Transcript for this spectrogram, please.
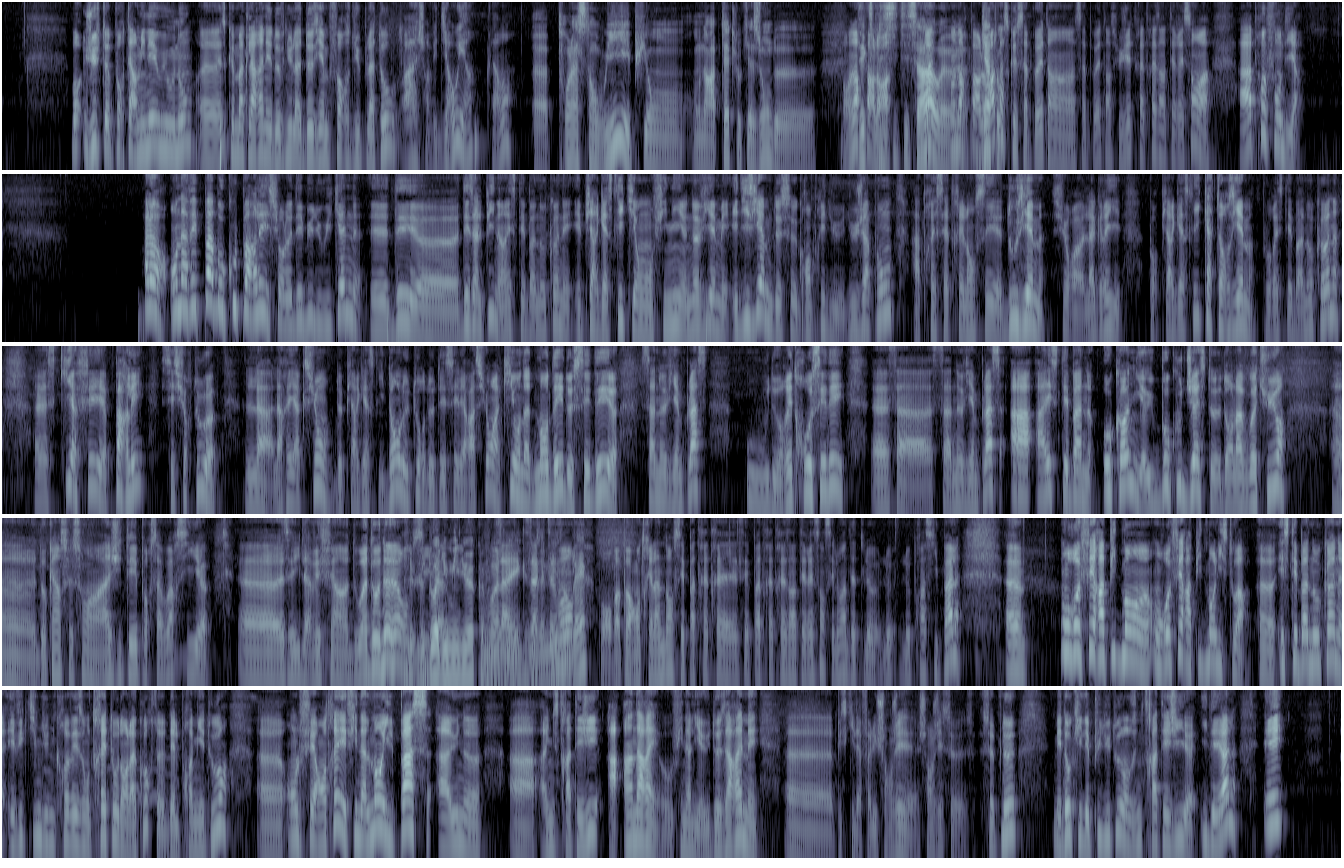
Bon, juste pour terminer, oui ou non, est-ce que McLaren est devenu la deuxième force du plateau? Ah, J'ai envie de dire oui, hein, clairement. Euh, pour l'instant, oui. Et puis, on, aura peut-être l'occasion de. on en d'expliciter ça. on en reparlera parce que ça peut, être un, ça peut être un sujet très très intéressant à, approfondir. Alors, on n'avait pas beaucoup parlé sur le début du week-end euh, des, euh, des, Alpines, hein, Esteban Ocon et, Pierre Gasly qui ont fini 9e et 10e de ce Grand Prix du, Japon, après s'être élancé 12e sur la grille pour Pierre Gasly, 14e pour Esteban Ocon. ce qui a fait parler, c'est surtout la, réaction de Pierre Gasly dans le tour de décélération, à qui on a demandé de céder euh, sa neuvième place ou de rétrocéder euh, sa, sa neuvième place à, Esteban Ocon. Il y a eu beaucoup de gestes dans la voiture. Euh, D'aucuns se sont agités pour savoir si euh, il avait fait un doigt d'honneur. Le, doigt du milieu, comme voilà, exactement. bon, on va pas rentrer là-dedans, c'est pas très très, c'est pas très très intéressant, c'est loin d'être le, le, principal. On refait rapidement, on refait rapidement l'histoire. Euh, Esteban Ocon est victime d'une crevaison très tôt dans la course, dès le premier tour. Euh, on le fait rentrer et finalement il passe à une, à, une stratégie, à un arrêt. Au final, il y a eu deux arrêts, mais euh, puisqu'il a fallu changer, changer ce, pneu. Mais donc, il n'est plus du tout dans une stratégie idéale. Et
